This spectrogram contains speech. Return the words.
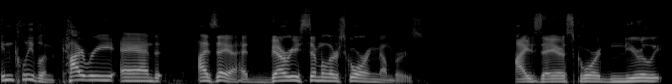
in Cleveland, Kyrie and Isaiah had very similar scoring numbers. Isaiah scored nearly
